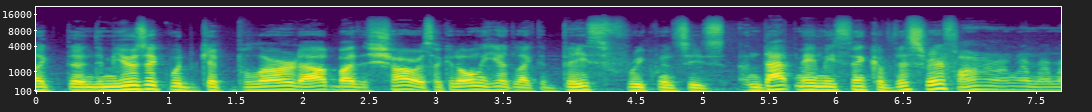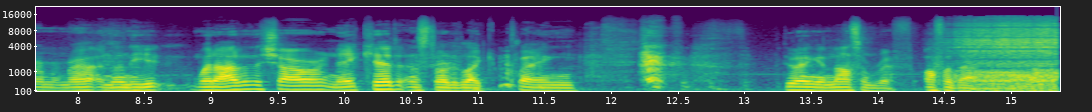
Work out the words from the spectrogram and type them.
like the, the music would get blurred out by the showers. I could only hear like the bass frequencies, and that made me think of this riff. And then he went out of the shower naked and started like playing, doing an awesome riff off of that.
